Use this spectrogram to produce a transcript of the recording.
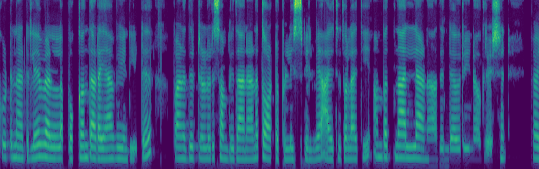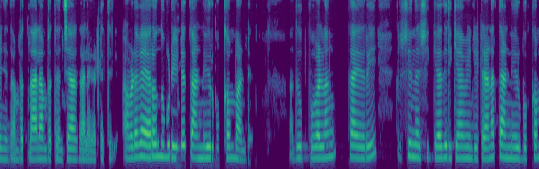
കുട്ടനാട്ടിലെ വെള്ളപ്പൊക്കം തടയാൻ വേണ്ടിയിട്ട് പണിതിട്ടുള്ളൊരു സംവിധാനമാണ് തോട്ടപ്പള്ളി സ്പിൽവേ ആയിരത്തി തൊള്ളായിരത്തി അമ്പത്തിനാലിലാണ് അതിന്റെ ഒരു ഇനോഗ്രേഷൻ കഴിഞ്ഞത് അമ്പത്തിനാല് അമ്പത്തഞ്ച് ആ കാലഘട്ടത്തിൽ. അവിടെ വേറെ ഒന്നും കൂടിയുണ്ട് തണ്ണീർമുക്കം ബണ്ട് അത് ഉപ്പുവെള്ളം കയറി കൃഷി നശിക്കാതിരിക്കാൻ വേണ്ടിയിട്ടാണ് തണ്ണീർമുക്കം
